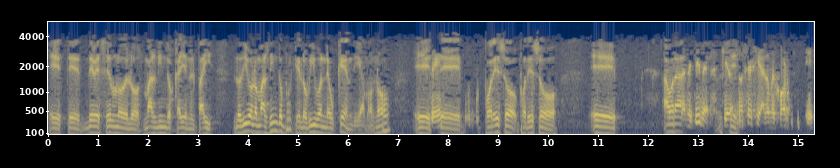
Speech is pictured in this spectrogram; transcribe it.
este, debe ser uno de los más lindos que hay en el país. Lo digo lo más lindo porque lo vivo en Neuquén, digamos, ¿no? Este, Por eso, por eso eh, Ahora, permitime, no sé si a lo mejor eh,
